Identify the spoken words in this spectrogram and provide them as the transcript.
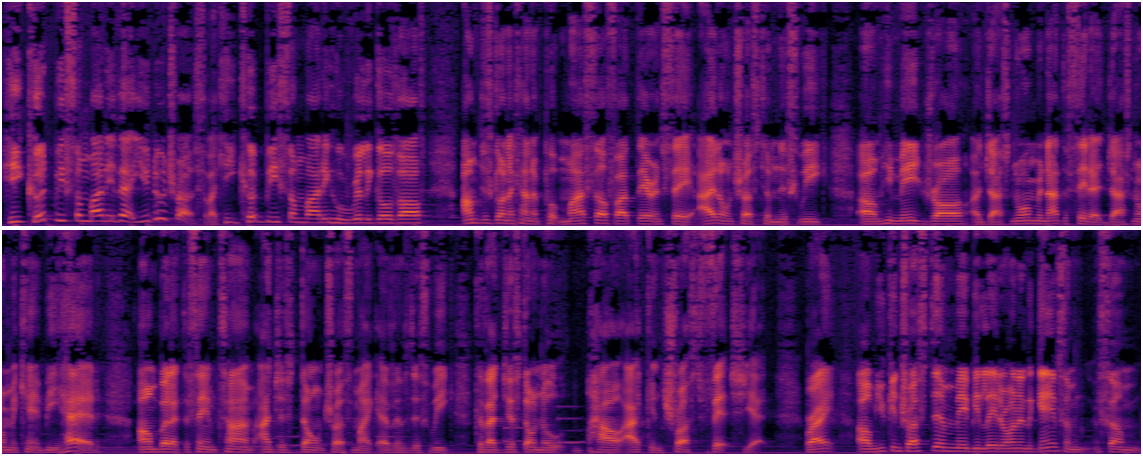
he could be somebody that you do trust. Like he could be somebody who really goes off. I'm just gonna kind of put myself out there and say I don't trust him this week. Um, he may draw a Josh Norman. Not to say that Josh Norman can't be had, um, but at the same time, I just don't trust Mike Evans this week because I just don't know how I can trust Fitz yet right? Um, you can trust him maybe later on in the game. Some some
